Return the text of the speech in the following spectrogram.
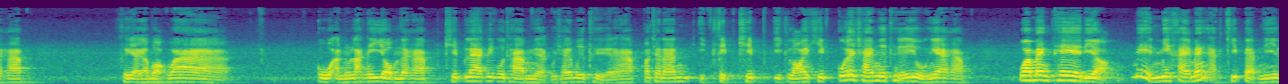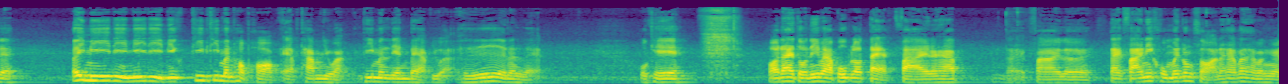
นะครับ คืออยากจะบอกว่า กูอนุรักษ์นิยมนะครับ คลิปแรกที่กูทำเนี่ยกูใช้มือถือนะครับ เพราะฉะนั้นอีกสิบคลิปอีกร้อยคลิปกูจะใช้มือถืออยู่เงี้ยครับ ว่าแม่งเท่ดีอะไม่เห็นมีใครแม่งอัดคลิปแบบนี้เลยเอ้ยมีดิมีดิมีที่ที่มันหอบหอบแอบทำอยู่อะที่มันเรียนแบบอยู่อะเออนั่นแหละ โอเค พอได้ตัวนี้มาปุ๊บเราแตกไฟล์นะครับ แตกไฟล์เลย แตกไฟล์นี่คงไม่ต้องสอนนะครับ ว่าทำยังไง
